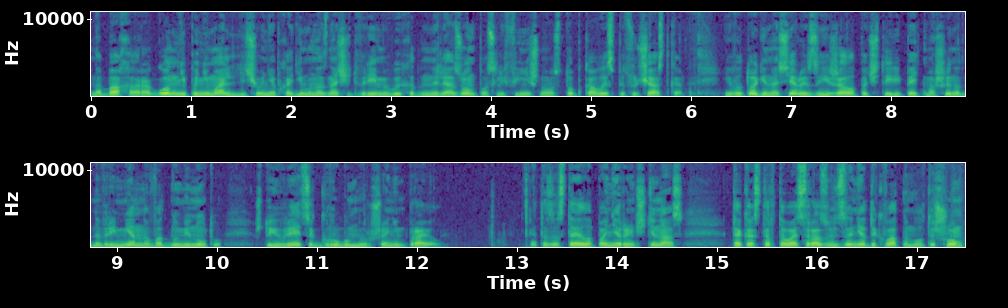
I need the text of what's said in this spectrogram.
на Баха Арагон не понимали, для чего необходимо назначить время выхода на Лиазон после финишного стоп-КВ спецучастка, и в итоге на сервис заезжало по 4-5 машин одновременно в одну минуту, что является грубым нарушением правил. Это заставило понервничать и нас, так как стартовать сразу за неадекватным латышом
